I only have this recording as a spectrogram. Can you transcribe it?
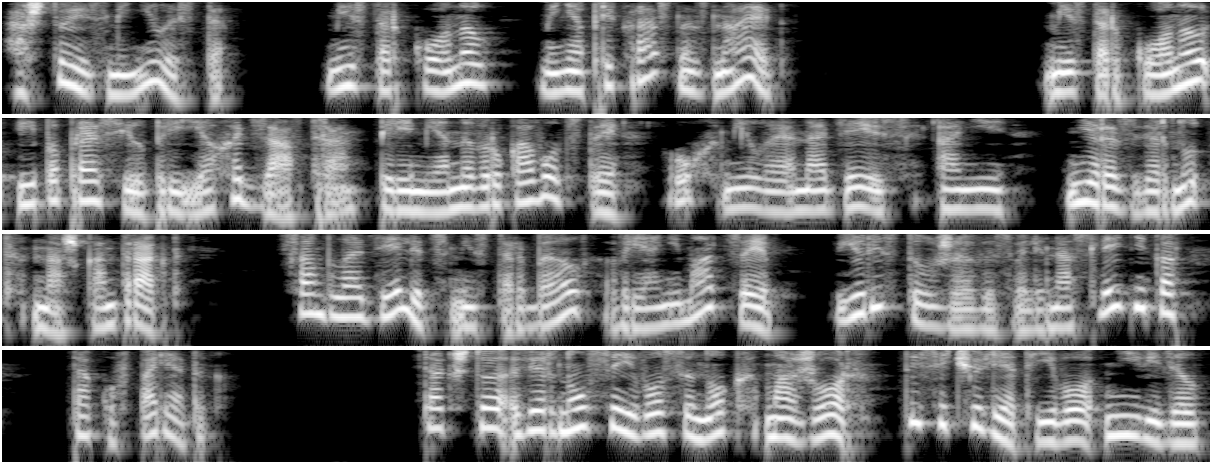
а что изменилось-то? Мистер Коннелл меня прекрасно знает. Мистер Коннелл и попросил приехать завтра. Перемены в руководстве. Ох, милая, надеюсь, они не развернут наш контракт. Сам владелец, мистер Белл, в реанимации. Юристы уже вызвали наследника. Таков порядок. Так что вернулся его сынок-мажор, тысячу лет его не видел.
